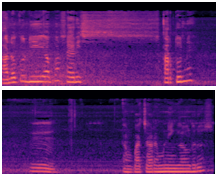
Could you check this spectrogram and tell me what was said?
Ada kok di apa series kartunnya? Hmm. Yang pacarnya meninggal terus?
